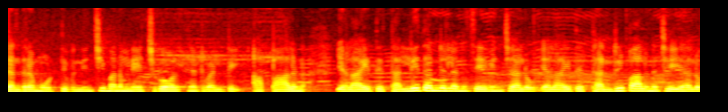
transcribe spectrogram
చంద్రమూర్తి నుంచి మనం నేర్చుకోవాల్సినటువంటి ఆ పాలన ఎలా అయితే తల్లిదండ్రులను సేవించాలో ఎలా అయితే తండ్రి పాలన చేయాలో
